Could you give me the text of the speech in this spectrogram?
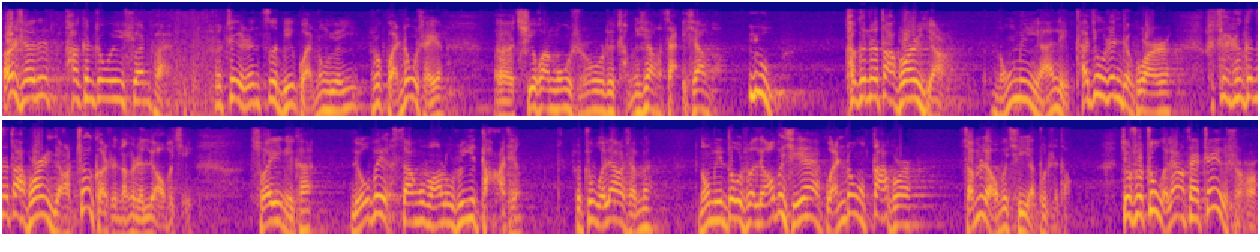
而且呢，他跟周围宣传说这个人自比管仲、乐毅。说管仲谁呀？呃，齐桓公时候的丞相、宰相啊，哟，他跟那大官一样。农民眼里他就认这官啊，说这人跟那大官一样，这可是能人了不起。所以你看，刘备三顾茅庐时一打听，说诸葛亮什么？农民都说了不起，管仲大官，怎么了不起也不知道。就说诸葛亮在这个时候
